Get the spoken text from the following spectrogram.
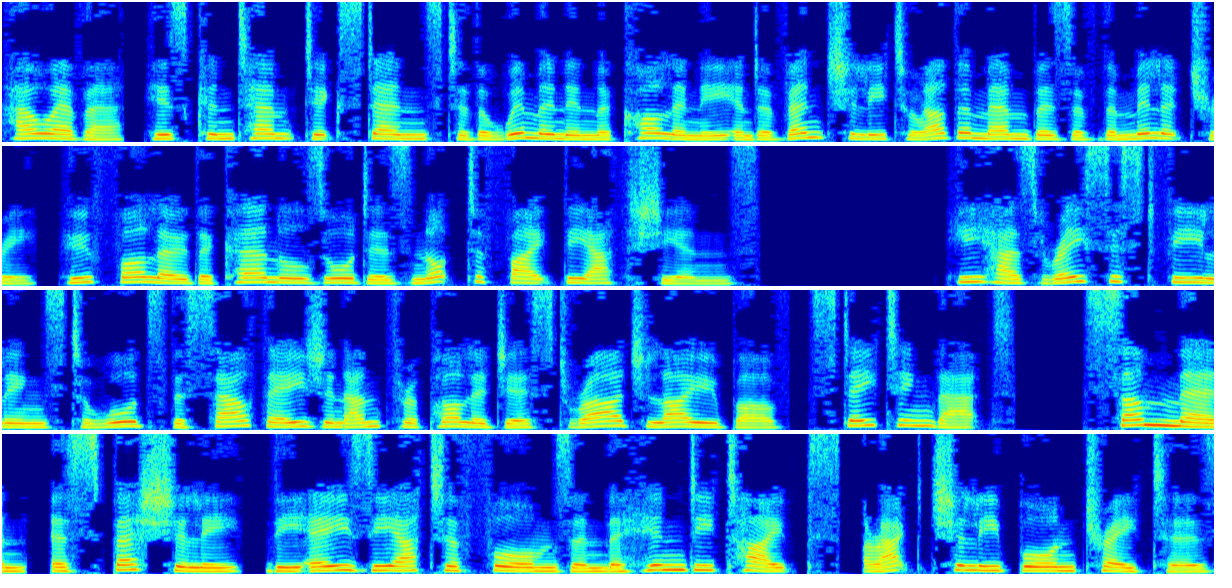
However, his contempt extends to the women in the colony and eventually to other members of the military, who follow the colonel's orders not to fight the Athsheans. He has racist feelings towards the South Asian anthropologist Raj Lyubov, stating that, "...some men, especially, the Asiatiforms and the Hindi types, are actually born traitors."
